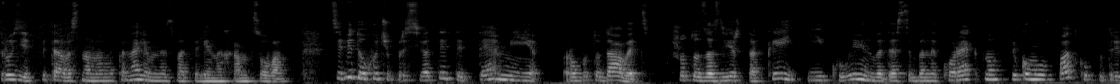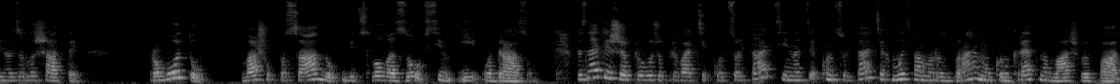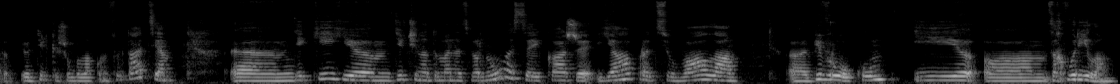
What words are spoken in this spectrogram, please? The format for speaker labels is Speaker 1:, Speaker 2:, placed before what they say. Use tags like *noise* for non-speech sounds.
Speaker 1: Друзі, вітаю вас на моєму каналі. Мене звати Ліна Храмцова. Це відео хочу присвятити темі роботодавець. Що то за звір такий і коли він веде себе некоректно, в якому випадку потрібно залишати роботу, вашу посаду від слова зовсім і одразу. Ви знаєте, що я проводжу приватні консультації. На цих консультаціях ми з вами розбираємо конкретно ваш випадок. І от тільки що була консультація в якій е, дівчина до мене звернулася і каже: Я працювала е, півроку і е, захворіла.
